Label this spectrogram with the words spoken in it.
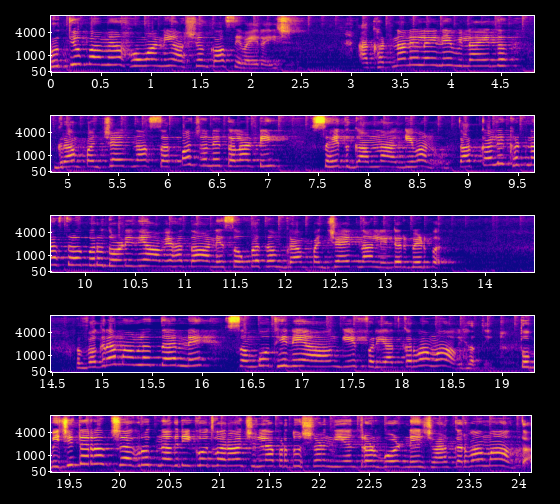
મૃત્યુ પામ્યા હોવાની આશંકા સેવાઈ રહી છે. આ ઘટનાને લઈને વિલાયત ગ્રામ પંચાયતના સરપંચ અને તલાટી સહિત ગામના આગેવાનો તાત્કાલિક ઘટના સ્થળ પર દોડીને આવ્યા હતા અને સૌપ્રથમ ગ્રામ પંચાયતના લેટર બેડ પર વગરા મામલતદારને સંબોધીને આ અંગે ફરિયાદ કરવામાં આવી હતી. તો બીજી તરફ જાગૃત નાગરિકો દ્વારા જિલ્લા પ્રદૂષણ નિયંત્રણ બોર્ડને જાણ કરવામાં આવતા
